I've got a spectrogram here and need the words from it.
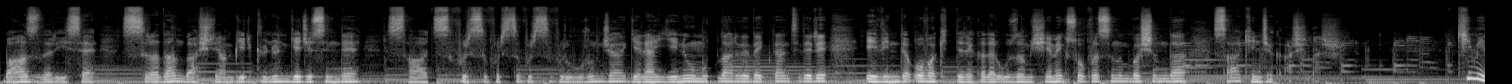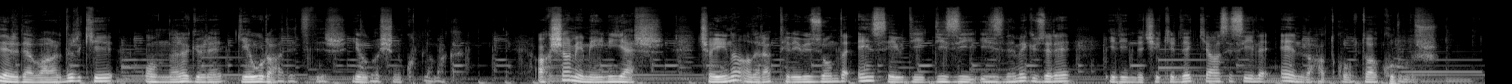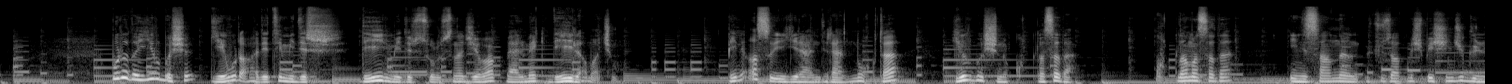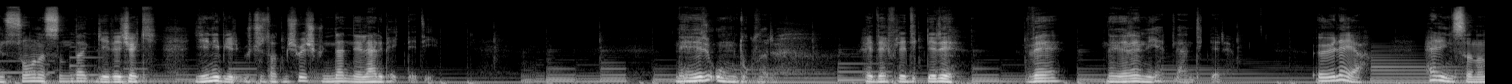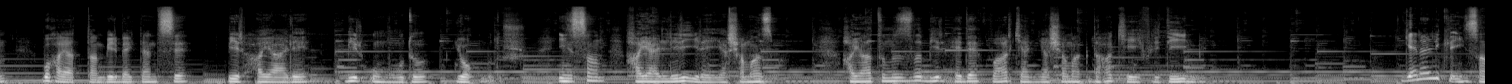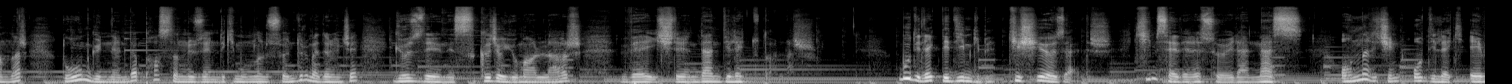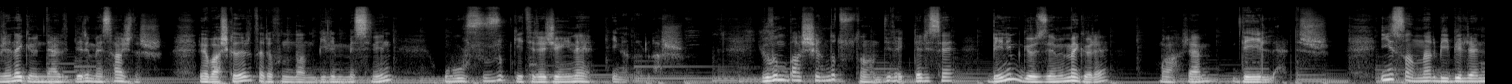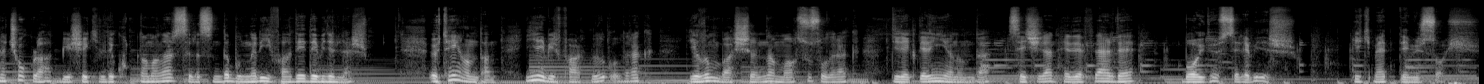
Bazıları ise sıradan başlayan bir günün gecesinde saat 00.00 vurunca gelen yeni umutlar ve beklentileri evinde o vakitlere kadar uzamış yemek sofrasının başında sakince karşılar. Kimileri de vardır ki onlara göre gevur adetidir yılbaşını kutlamak. Akşam yemeğini yer, çayını alarak televizyonda en sevdiği diziyi izlemek üzere elinde çekirdek kasesiyle en rahat koltuğa kurulur. Burada yılbaşı gevur adeti midir, değil midir sorusuna cevap vermek değil amacım. Beni asıl ilgilendiren nokta yılbaşını kutlasa da, kutlamasa da insanların 365. günün sonrasında gelecek yeni bir 365 günden neler beklediği. Neleri umdukları, hedefledikleri ve nelere niyetlendikleri. Öyle ya, her insanın bu hayattan bir beklentisi, bir hayali, bir umudu yok mudur? İnsan hayalleri ile yaşamaz mı? Hayatımızda bir hedef varken yaşamak daha keyifli değil mi? Genellikle insanlar doğum günlerinde pastanın üzerindeki mumları söndürmeden önce gözlerini sıkıca yumarlar ve içlerinden dilek tutarlar. Bu dilek dediğim gibi kişiye özeldir. Kimselere söylenmez. Onlar için o dilek evrene gönderdikleri mesajdır ve başkaları tarafından bilinmesinin uğursuzluk getireceğine inanırlar. Yılın başlarında tutulan dilekler ise benim gözlemime göre mahrem değillerdir. İnsanlar birbirlerine çok rahat bir şekilde kutlamalar sırasında bunları ifade edebilirler. Öte yandan yine bir farklılık olarak yılın başlarına mahsus olarak dileklerin yanında seçilen hedefler de boy gösterebilir.'' Hikmet Demirsoy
